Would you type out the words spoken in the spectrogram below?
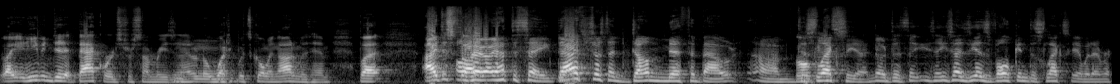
right? And he even did it backwards for some reason. I don't know what, what's going on with him, but I just thought. Okay, I have to say that's just a dumb myth about um, dyslexia. No, he says he has Vulcan dyslexia, whatever.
